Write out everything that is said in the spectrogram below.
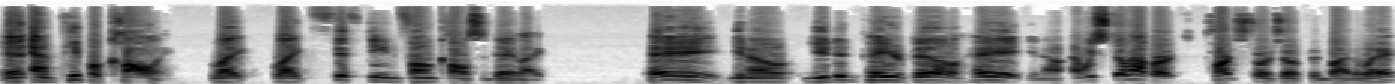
and, and people calling like, like 15 phone calls a day, like, Hey, you know, you didn't pay your bill. Hey, you know, and we still have our parts stores open, by the way.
